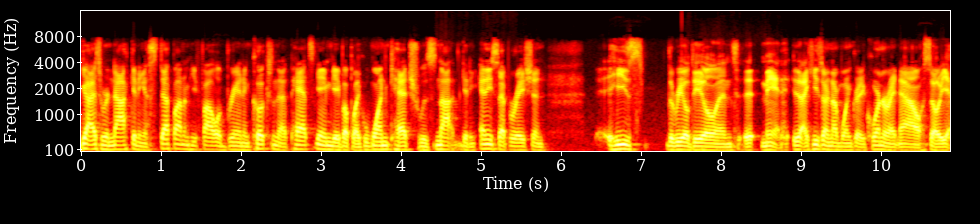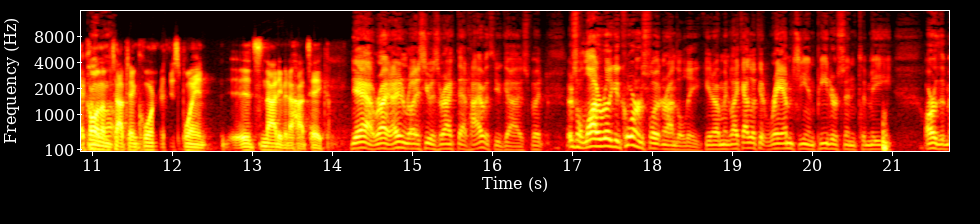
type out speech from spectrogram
guys were not getting a step on him. He followed Brandin Cooks in that Pats game, gave up like one catch, was not getting any separation. He's the real deal, and it, man, like he's our number one great corner right now. So yeah, calling oh, wow. him top ten corner at this point, it's not even a hot take. Yeah, right. I didn't realize he was ranked that high with you guys, but there's a lot of really good corners floating around the league. You know, I mean, like I look at Ramsey and Peterson to me are the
